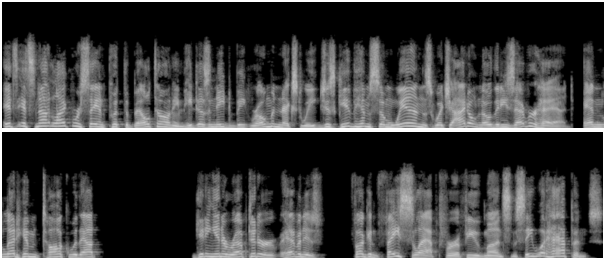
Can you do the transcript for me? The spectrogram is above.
It's it's not like we're saying put the belt on him. He doesn't need to beat Roman next week. Just give him some wins, which I don't know that he's ever had, and let him talk without getting interrupted or having his fucking face slapped for a few months and see what happens.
